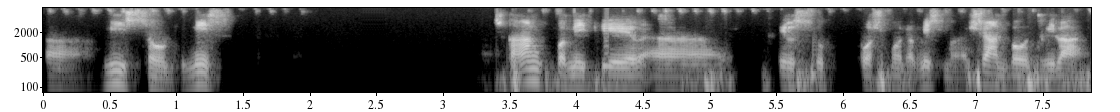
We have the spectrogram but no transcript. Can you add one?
uh, misoginis. Sekarang pemikir uh, filsuf postmodernisme, Jean Baudrillard,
